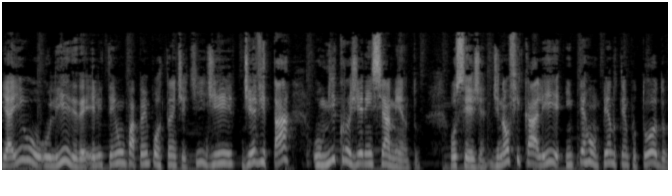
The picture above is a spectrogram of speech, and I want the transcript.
E aí o, o líder ele tem um papel importante aqui de, de evitar o microgerenciamento. Ou seja, de não ficar ali interrompendo o tempo todo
